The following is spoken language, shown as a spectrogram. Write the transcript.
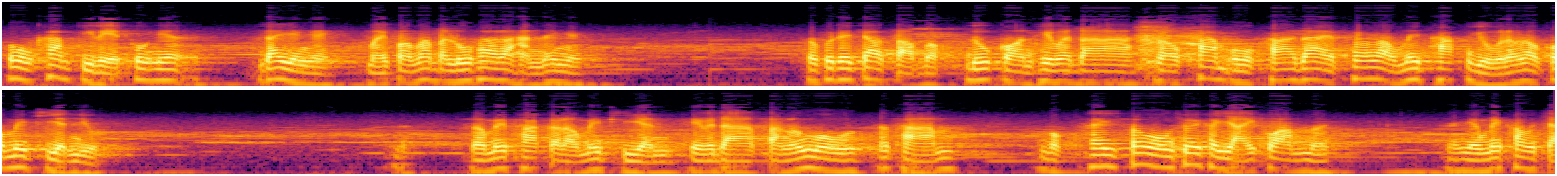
พระองค์ข้ามกิเลสพวกเนี้ยได้ยังไง หมายความว่าบรรลุพระอรหันต์ได้ไง พระพุทธเจ้าตอบบอกดูก่อนเทวดาเราข้ามโอคะได้ เพราะเราไม่พักอยู่แล้วเราก็ไม่เพียรอยู่ เราไม่พักกับเราไม่เพียรเทวดาฟังแล้วงงแล้วถาม บอกให้พระองค์ช่วยขยายความหน่อย ยังไม่เข้าใจ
